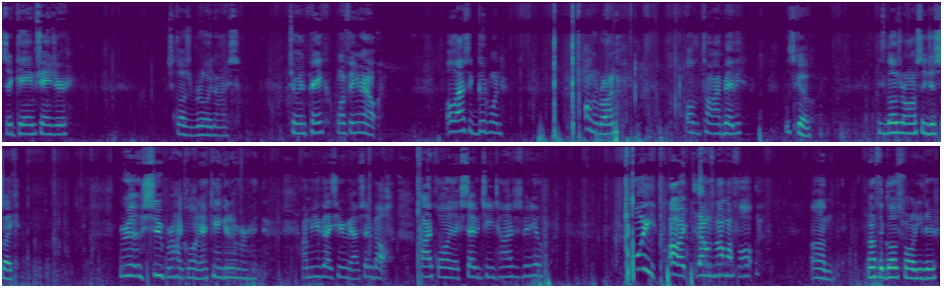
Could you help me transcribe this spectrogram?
it's a game changer. This glove's really nice. Two in the pink, one finger out. Oh, that's a good one. On the run all the time, baby. Let's go. These gloves are honestly just like really super high quality. I can't get over it. I mean, you guys hear me. I've said about high quality like 17 times this video. Oi! Oh, that was not my fault. Um, not the gloves' fault either.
